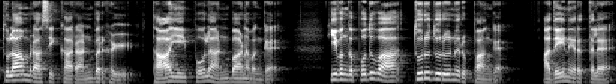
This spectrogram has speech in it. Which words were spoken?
துலாம் ராசிக்கார அன்பர்கள் தாயை போல அன்பானவங்க. இவங்க பொதுவாக துருதுருன்னு இருப்பாங்க. அதே நேரத்தில்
